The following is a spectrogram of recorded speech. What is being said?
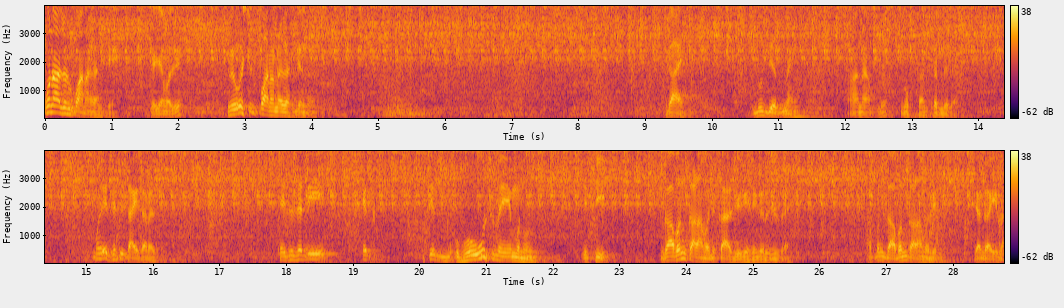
पुन्हा अजून पाना घालते. त्याच्यामध्ये व्यवस्थित पानं न. घातल्यानं गाय दूध देत नाही. आणि आपलं नुकसान ठरलेलं आहे. मग याच्यासाठी काय करायचं? याच्यासाठी एक ते होऊच नये म्हणून त्याची गाभण काळामध्ये काळजी घेणे गरजेचं आहे. आपण गाभण काळामध्ये त्या गाईला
